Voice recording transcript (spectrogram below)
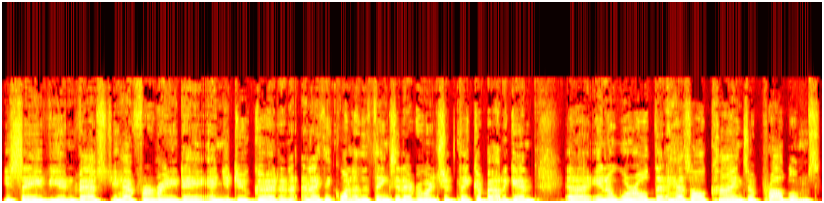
you save, you invest, you have for a rainy day, and you do good. And, and I think one of the things that everyone should think about again in a world that has all kinds of problems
